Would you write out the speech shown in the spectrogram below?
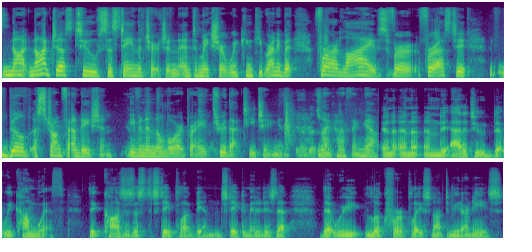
Not not just to sustain the church and, and to make sure we can keep running, but for our lives, mm-hmm. for mm-hmm. for us to build a strong foundation, even in the Lord, right, through that teaching and, and that kind of thing. Yeah. and and and the attitude that we come with that causes us to stay plugged in and stay committed is that that we look for a place not to meet our needs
